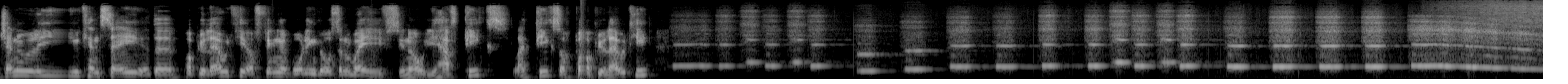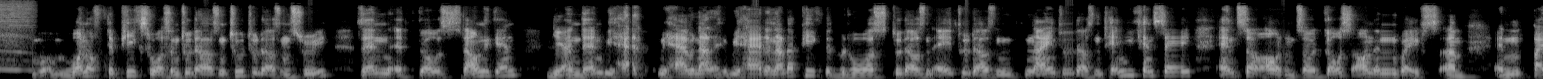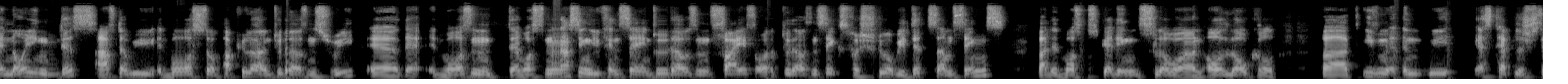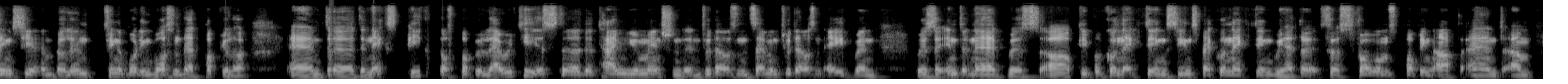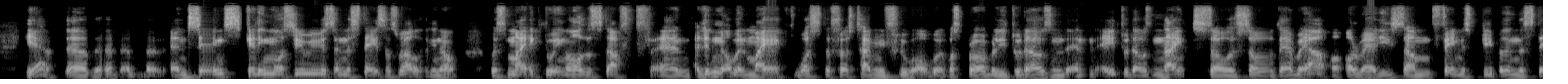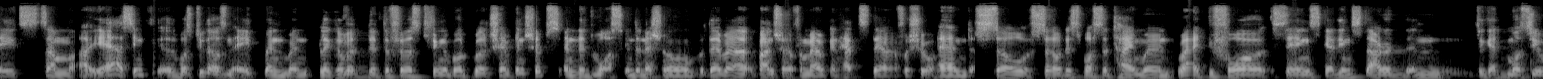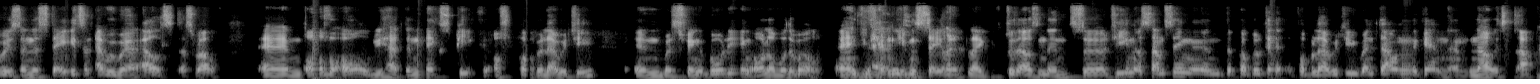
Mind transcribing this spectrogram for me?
generally you can say the popularity of fingerboarding goes in waves you know? You have peaks like peaks of popularity one of the peaks was in 2002 2003 then it goes down again yeah. And then we had we have another we had another peak that was 2008, 2009, 2010, you can say, and so on. So it goes on in waves. Um, and by knowing this, after we it was so popular in 2003, uh, that it wasn't there was nothing you can say in 2005 or 2006 for sure. We did some things, but it was getting slower and all local. But even in we established things here in Berlin, fingerboarding wasn't that popular. And uh, the next peak of popularity is the, the time you mentioned in 2007, 2008, when with the internet, with uh, people connecting, scenes by connecting, we had the first forums popping up, and um, yeah, uh, uh, uh and things getting more serious in the states as well. You know, with Mike doing all the stuff. And I didn't know when Mike was the first time he flew over. It was probably 2008, 2009. So so there were already some famous people in the states. Some uh, yeah, I think it was 2008 when when Black River did the first fingerboard world championships, and it was international. There were a bunch of American hats there for sure. And so so this was the time when right before things getting started and to get more serious in the states and everywhere else as well. And overall, we had the next peak of popularity in with fingerboarding all over the world. And you yeah. can even say like like 2013 or something, and the popularity went down again, and now it's up.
